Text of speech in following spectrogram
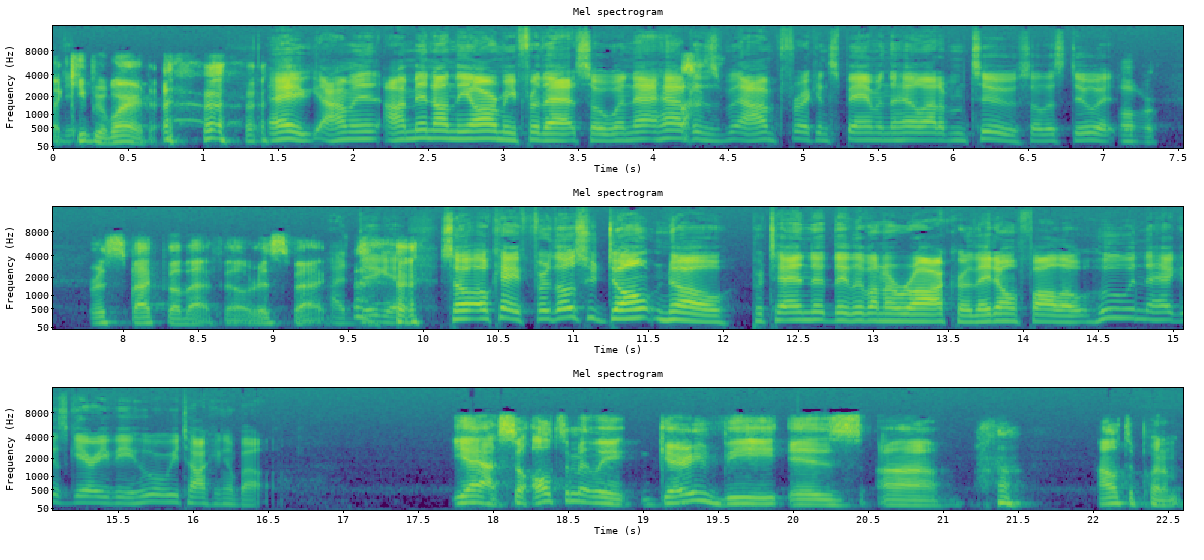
Like keep your word. Hey, I'm in. I'm in on the army for that. So when that happens, I'm freaking spamming the hell out of them too. So let's do it. Oh, respect on that, Phil. Respect. I dig it. So okay, for those who don't know, pretend that they live on a rock or they don't follow. Who in the heck is Gary Vee? Who are we talking about? Yeah, so ultimately, Gary Vee is uh, how to put him.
